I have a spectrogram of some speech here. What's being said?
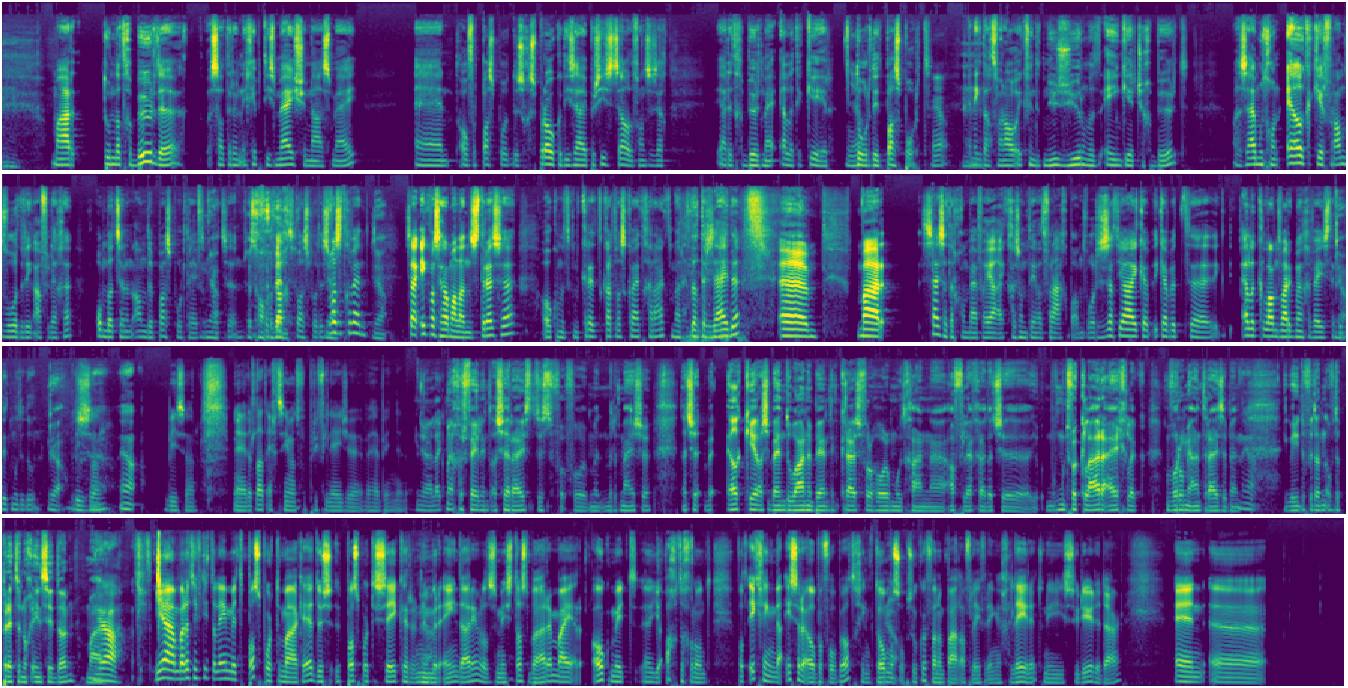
Maar toen dat gebeurde, zat er een Egyptisch meisje naast mij. En over paspoort dus gesproken, die zei precies hetzelfde. Van ze zegt, ja, dit gebeurt mij elke keer door dit paspoort. Ja. En ik dacht van, oh, ik vind het nu zuur omdat het één keertje gebeurt. Maar zij moet gewoon elke keer verantwoording afleggen, omdat ze een ander paspoort heeft. Omdat ze een verdacht paspoort is. Ze was het gewend. Ja. Zij, ik was helemaal aan het stressen, ook omdat ik mijn creditcard was kwijtgeraakt, maar dat terzijde. um, maar zij zat er gewoon bij van ja, ik ga zo meteen wat vragen beantwoorden. Ze zegt ja, ik heb, ik heb het, uh, elk land waar ik ben geweest heb ik dit moeten doen. Ja, dus. Uh, ja. Bizar. Nee, dat laat echt zien wat voor privilege we hebben. In de... Ja, lijkt me echt vervelend als je reist, dus voor, voor, met, met het meisje, dat je elke keer als je bij een douane bent een kruisverhoor moet gaan uh, afleggen, dat je moet verklaren eigenlijk waarom je aan het reizen bent. Ja. Ik weet niet of, dan, of de pret er nog in zit dan, maar... Ja. ja, maar dat heeft niet alleen met paspoort te maken. Hè? Dus het paspoort is zeker nummer één daarin, want dat is het meest tastbare. Maar ook met uh, je achtergrond. Want ik ging naar Israël bijvoorbeeld, ging Thomas opzoeken van een paar afleveringen geleden, toen hij studeerde daar. En uh,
